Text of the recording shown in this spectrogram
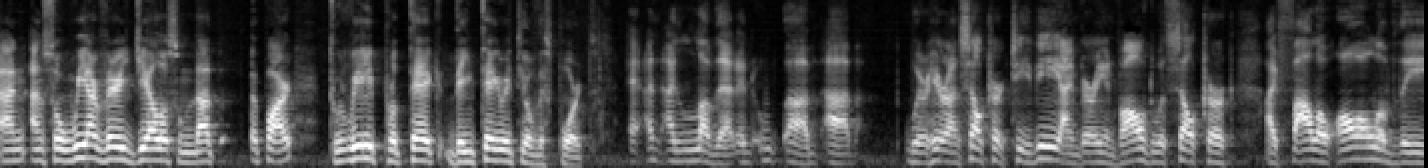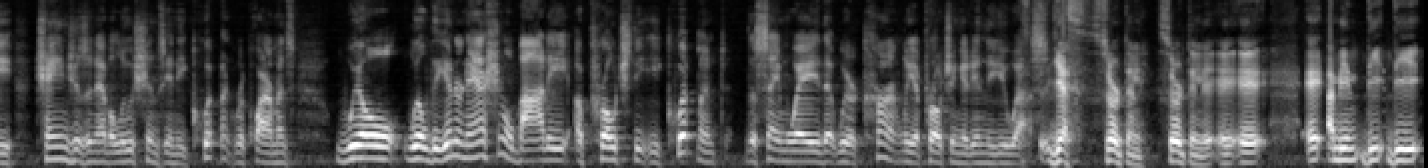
and, and so we are very jealous on that uh, part to really protect the integrity of the sport. and I love that. Uh, uh, we're here on Selkirk TV. I'm very involved with Selkirk. I follow all of the changes and evolutions in equipment requirements. Will will the international body approach the equipment the same way that we're currently approaching it in the U.S.? Yes, certainly, certainly. Uh, uh, I mean, the, the,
